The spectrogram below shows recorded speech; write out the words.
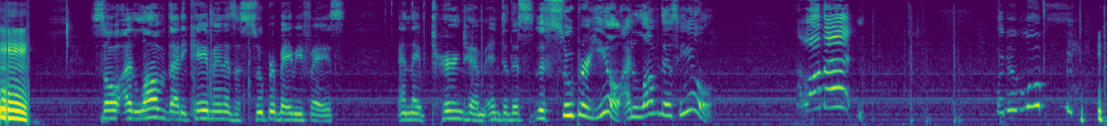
Mhm. So I love that he came in as a super baby face, and they've turned him into this this super heel. I love this heel. I love it. I just love it.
